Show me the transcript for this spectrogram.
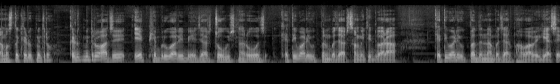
નમસ્તે ખેડૂત મિત્રો. ખેડૂત મિત્રો, આજે એક ફેબ્રુઆરી બે હજાર ચોવીસના રોજ ખેતીવાડી ઉત્પન્ન બજાર સમિતિ દ્વારા ખેતીવાડી ઉત્પાદનના બજાર ભાવ આવી ગયા છે.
